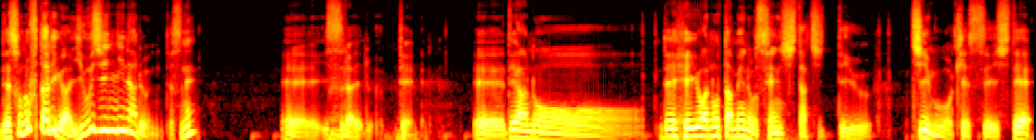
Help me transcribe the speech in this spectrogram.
でその2人が友人になるんですね、えーイスラエルって。えーであのーで平和のための戦士たちっていうチームを結成して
